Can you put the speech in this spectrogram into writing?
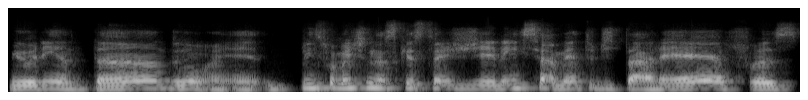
me orientando, é, principalmente nas questões de gerenciamento de tarefas.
